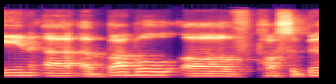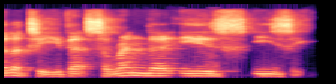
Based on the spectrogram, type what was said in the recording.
in a, a bubble of possibility that surrender is easy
